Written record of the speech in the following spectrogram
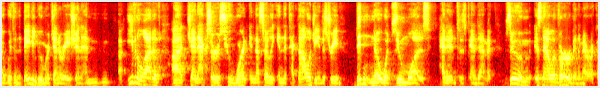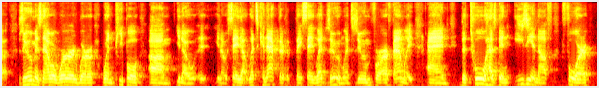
uh, within the baby boomer generation, and uh, even a lot of uh, Gen Xers who weren't necessarily in the technology industry didn't know what Zoom was headed into this pandemic. Zoom is now a verb in America. Zoom is now a word where when people, um, you know, eh, you know, say that let's connect, they say let's Zoom, let's Zoom for our family, and the tool has been easy enough for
